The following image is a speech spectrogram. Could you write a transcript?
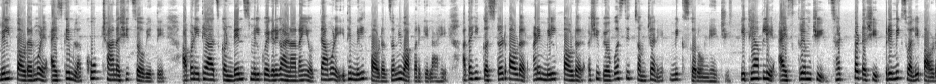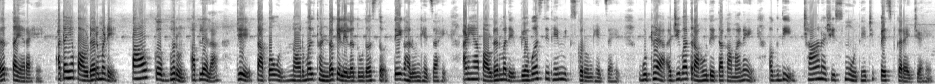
मिल्क पावडरमुळे आईस्क्रीमला खूप छान अशी चव येते. आपण इथे आज कंडेन्स मिल्क वगैरे घालणार नाही आहोत. त्यामुळे इथे मिल्क पावडरचा मी वापर केला आहे. आता ही कस्टर्ड पावडर आणि मिल्क पावडर अशी व्यवस्थित चमच्याने मिक्स करून घ्यायची. इथे आपली आईस्क्रीमची झटपट अशी प्रिमिक्सवाली पावडर तयार आहे. आता या पावडरमध्ये पाव कप भरून आपल्याला जे तापवून नॉर्मल थंड केलेलं दूध असतं ते घालून घ्यायचं आहे. आणि ह्या पावडरमध्ये व्यवस्थित हे मिक्स करून घ्यायचं आहे. गुठळ्या अजिबात राहू देता कामा नये. अगदी छान अशी स्मूथ ह्याची पेस्ट करायची आहे.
